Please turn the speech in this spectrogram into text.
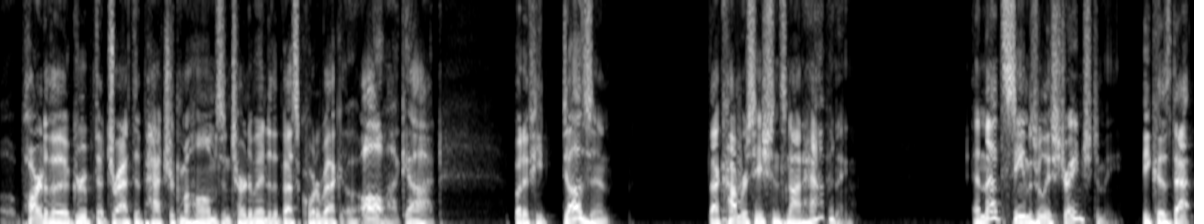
Uh, part of the group that drafted Patrick Mahomes and turned him into the best quarterback. Oh my God! But if he doesn't, that conversation's not happening, and that seems really strange to me because that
